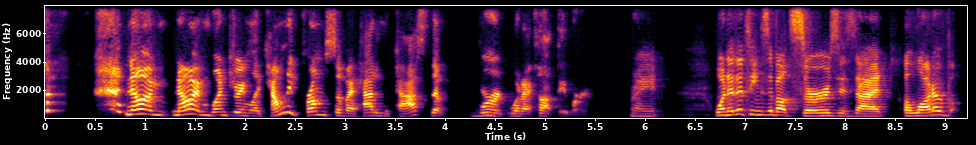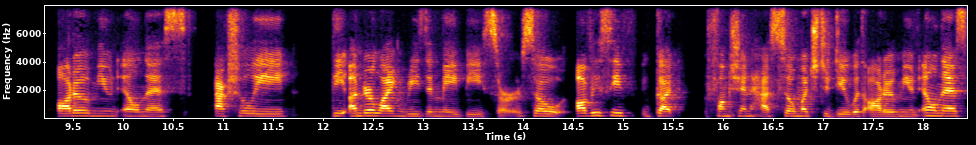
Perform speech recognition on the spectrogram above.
now I'm now I'm wondering like how many problems have I had in the past that weren't what I thought they were. Right. One of the things about CIRS is that a lot of autoimmune illness actually the underlying reason may be CIRS. So obviously gut function has so much to do with autoimmune illness.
